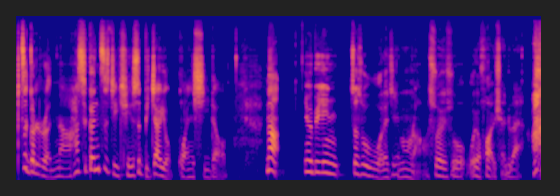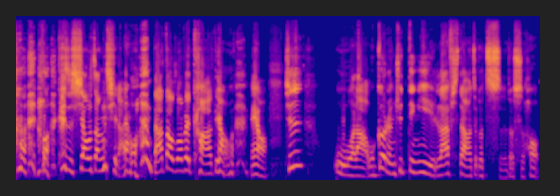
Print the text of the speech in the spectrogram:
这个人呐，它是跟自己其实是比较有关系的。哦那因为毕竟这是我的节目了，所以说我有话语权，对不对？开始嚣张起来哦，然后到时候被卡掉。没有，其实我啦，我个人去定义 lifestyle 这个词的时候，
